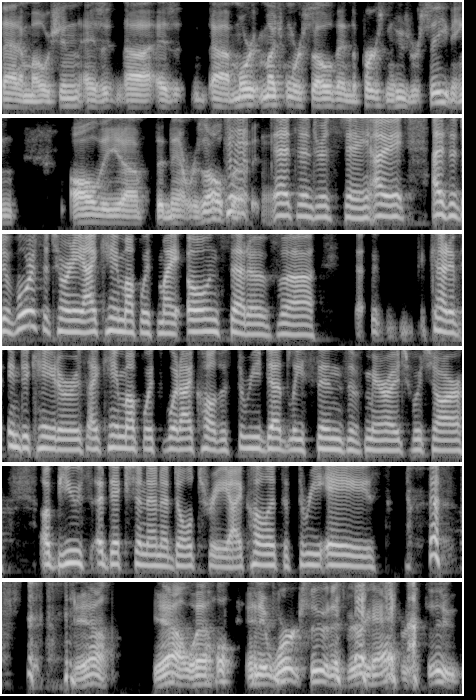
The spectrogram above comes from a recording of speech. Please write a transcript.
that emotion as it uh, as uh, more much more so than the person who's receiving all the uh, the net results of it. That's interesting. I mean, as a divorce attorney, I came up with my own set of uh, uh, kind of indicators, I came up with what I call the three deadly sins of marriage, which are abuse, addiction, and adultery. I call it the three A's. yeah. Yeah. Well, and it works too. And it's very yeah. accurate too.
